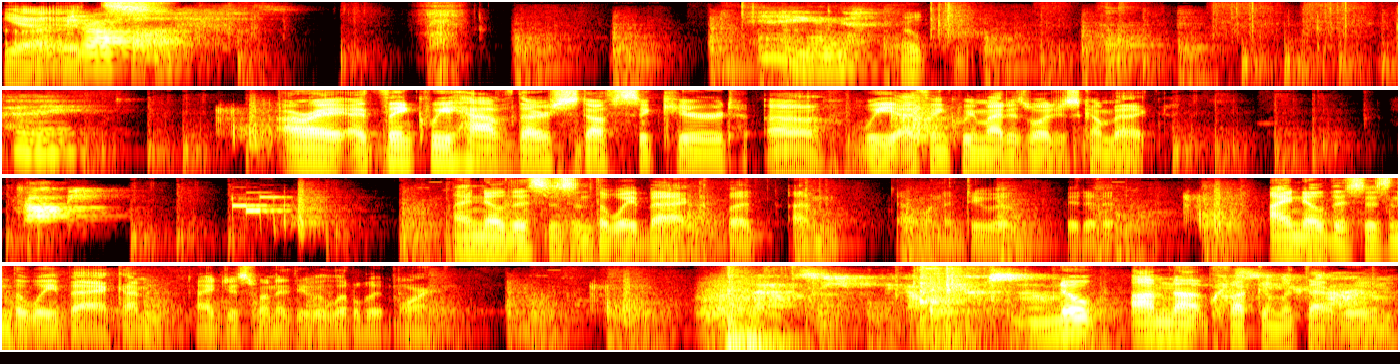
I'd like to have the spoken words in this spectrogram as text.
Yeah, a it's. drop off. Dang. Nope. Okay. All right, I think we have their stuff secured. Uh, we I think we might as well just come back. Copy. I know this isn't the way back, but I'm I want to do a bit of it. I know this isn't the way back. I'm I just want to do a little bit more. I don't see anything up here, so. Nope, I'm not fucking with that time. room.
